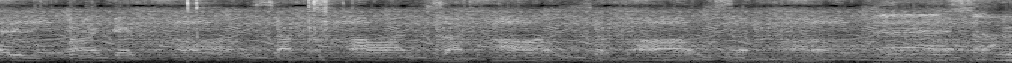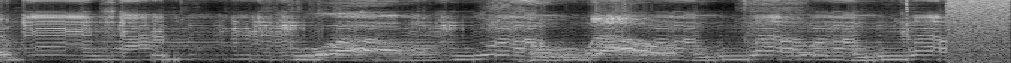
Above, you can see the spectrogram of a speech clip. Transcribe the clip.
That is fucking awesome, awesome, awesome, awesome. Whoa. Whoa. Whoa. Whoa.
